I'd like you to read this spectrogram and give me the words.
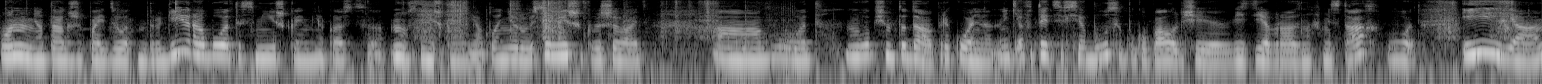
Он у меня также пойдет на другие работы с мишкой, мне кажется. Ну, с мишками я планирую все мишек вышивать. А, вот. Ну, в общем-то, да, прикольно. Ну, я вот эти все бусы покупала вообще везде, в разных местах. Вот. И я,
